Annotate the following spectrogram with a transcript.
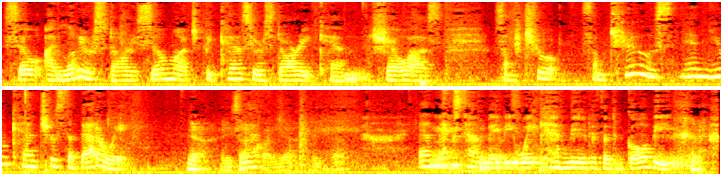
So I love your story so much because your story can show us some truth, some truth, and you can choose the better way. Yeah, exactly. Yeah. yeah. And next time maybe we can meet the Gobi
